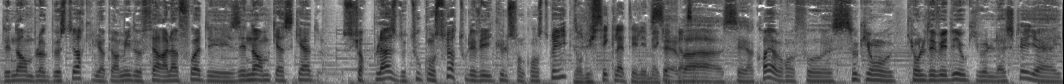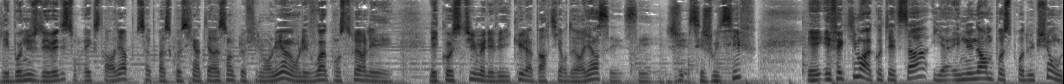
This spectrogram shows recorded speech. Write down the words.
d'énormes blockbusters qui lui a permis de faire à la fois des énormes cascades sur place, de tout construire. Tous les véhicules sont construits. Ils ont dû s'éclater les mecs à faire bah, ça. C'est incroyable. Faut ceux qui ont, qui ont le DVD ou qui veulent l'acheter, il y a, les bonus DVD sont extraordinaires, pour ça presque aussi intéressant que le film en lui-même. On les voit construire les, les costumes et les véhicules à partir de rien, c'est, jouissif. Et effectivement, à côté de ça, il y a une énorme post-production où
